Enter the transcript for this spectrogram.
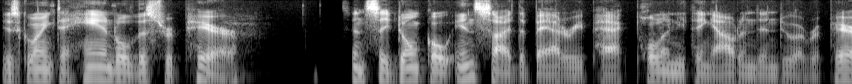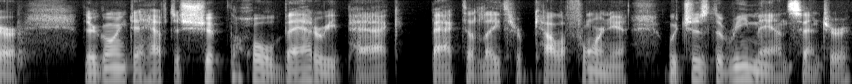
is going to handle this repair, since they don't go inside the battery pack, pull anything out, and then do a repair, they're going to have to ship the whole battery pack back to Lathrop, California, which is the Reman Center,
